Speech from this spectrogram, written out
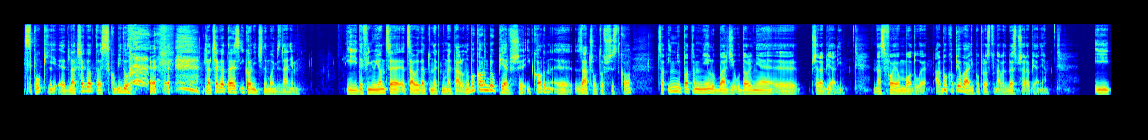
Spooky. E, Dlaczego to jest Scooby-Doo? Dlaczego to jest ikoniczne moim zdaniem? I definiujące cały gatunek nu metalu. No bo Korn był pierwszy i Korn y, zaczął to wszystko, co inni potem mniej lub bardziej udolnie y, przerabiali na swoją modłę. Albo kopiowali po prostu, nawet bez przerabiania. I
